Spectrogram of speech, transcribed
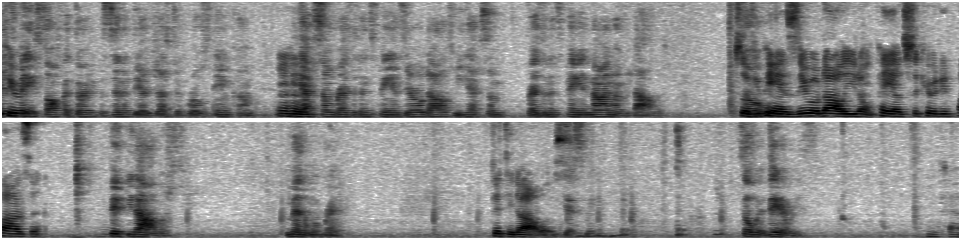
is security? based off of thirty percent of their adjusted gross income. We Mhm. have some residents paying zero dollars, we have some residents paying nine hundred dollars, So if you're paying zero dollar, you don't pay a security deposit? fifty dollars minimum rent, Fifty dollars? yes, ma'am. So it varies, Okay,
